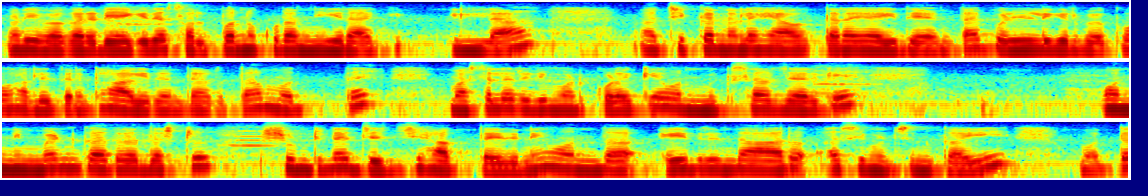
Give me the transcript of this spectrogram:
ನೋಡಿ, ಇವಾಗ ರೆಡಿಯಾಗಿದೆ ಸ್ವಲ್ಪನೂ ಕೂಡ ನೀರಾಗಿ ಇಲ್ಲ. ಚಿಕನಲ್ಲಿ ಯಾವ ಥರ ಇದೆ ಅಂತ ಬೆಳ್ಳಗಿರಬೇಕು ಅಲ್ಲಿ ತನಕ ಆಗಿದೆ ಅಂತ ಅರ್ಥ. ಮತ್ತು ಮಸಾಲೆ ರೆಡಿ ಮಾಡ್ಕೊಳ್ಳೋಕ್ಕೆ ಒಂದು ಮಿಕ್ಸರ್ ಜಾರ್ಗೆ ಒಂದು ನಿಂಬೆಹಣ್ಣು ಶುಂಠಿನ ಜಜ್ಜಿ ಹಾಕ್ತಾಯಿದ್ದೀನಿ ಒಂದು ಐದರಿಂದ ಆರು ಹಸಿಮೆಣಸಿನ್ಕಾಯಿ, ಮತ್ತು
